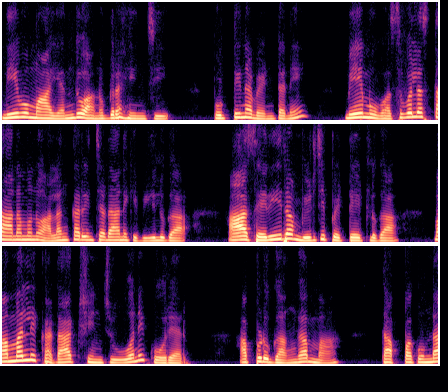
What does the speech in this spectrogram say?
నీవు మా యందు అనుగ్రహించి పుట్టిన వెంటనే మేము వసువుల స్థానమును అలంకరించడానికి వీలుగా ఆ శరీరం విడిచిపెట్టేట్లుగా మమ్మల్ని కటాక్షించు అని కోరారు. అప్పుడు గంగమ్మ తప్పకుండా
